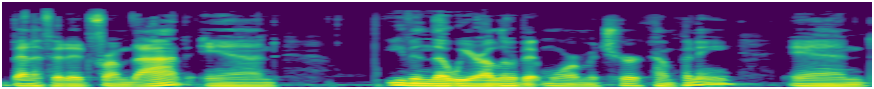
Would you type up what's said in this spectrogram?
benefited from that. And even though we are a little bit more mature company, and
